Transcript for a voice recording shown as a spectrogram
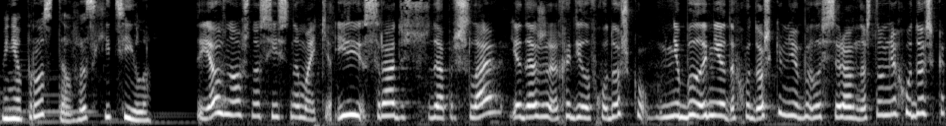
меня просто восхитило. Я узнала, что у нас есть на майке. И с радостью сюда пришла. Я даже ходила в художку. Мне было не до художки, мне было все равно, что у меня художка.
